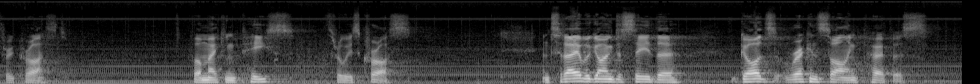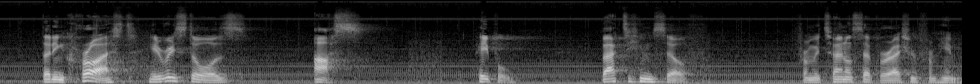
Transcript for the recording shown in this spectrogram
through Christ for making peace through his cross. And today we're going to see the God's reconciling purpose that in Christ he restores us, people, back to himself from eternal separation from him.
